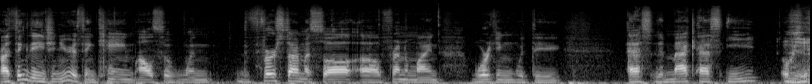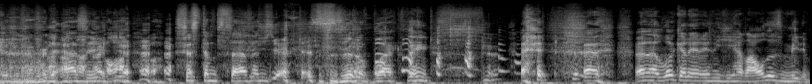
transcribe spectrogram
I think the engineer thing came also when the first time I saw a friend of mine working with the S, the Mac SE. Oh, yeah. remember the SE on uh, System Seven? Yes. this little black thing. and, and I look at it, and he had all this media,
